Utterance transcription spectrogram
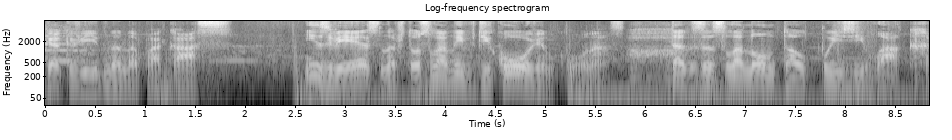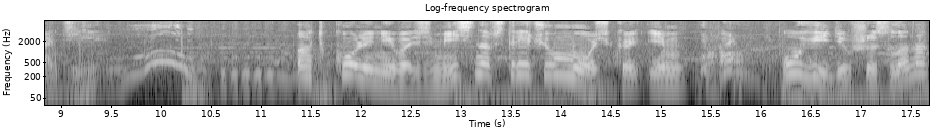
Как видно на показ. Известно, что слоны в диковинку у нас. Так за слоном толпы зевак ходили. Отколи не возьмись навстречу моська им. Увидевши слона,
